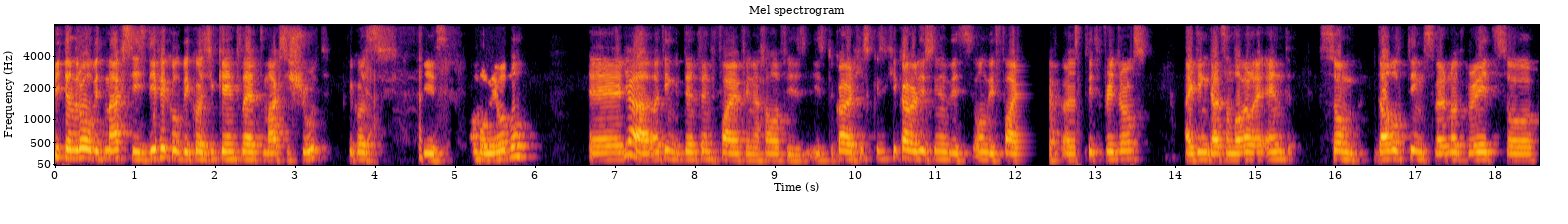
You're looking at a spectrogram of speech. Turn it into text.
pick and roll with Maxey is difficult because you can't let Maxey shoot because yeah. he's unbelievable. And yeah, I think then 25 and a half is, is to cover. He's, he covered this in with only five uh, free throws. I think that's on lower end. Some double teams were not great, so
